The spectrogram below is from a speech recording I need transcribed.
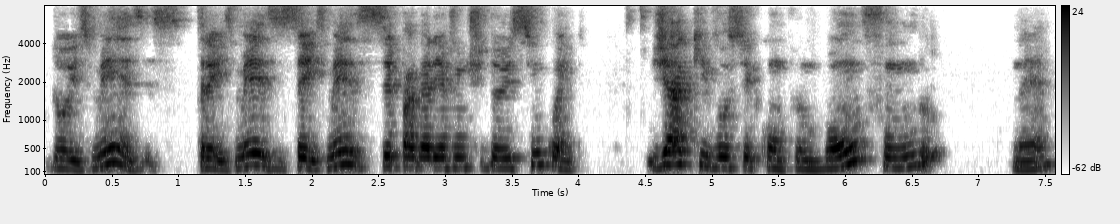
dois meses, três meses, seis meses, você pagaria R$ 22,50. Já que você compra um bom fundo, né?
